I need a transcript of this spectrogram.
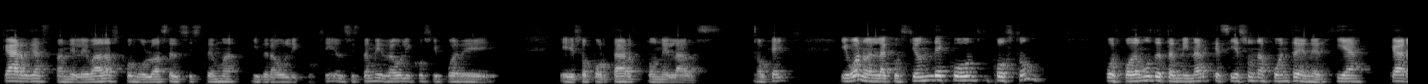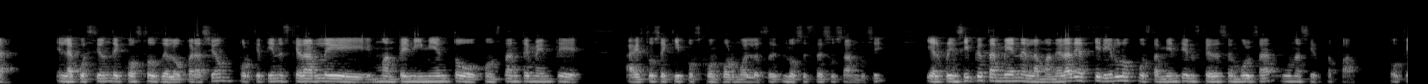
cargas tan elevadas como lo hace el sistema hidráulico, ¿sí? El sistema hidráulico sí puede eh, soportar toneladas. ¿Ok? Y bueno, en la cuestión de costo, pues podemos determinar que sí es una fuente de energía cara en la cuestión de costos de la operación, porque tienes que darle mantenimiento constantemente a estos equipos conforme los, estés usando, ¿sí? Y al principio también en la manera de adquirirlo, pues también tienes que desembolsar una cierta parte, ¿ok?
